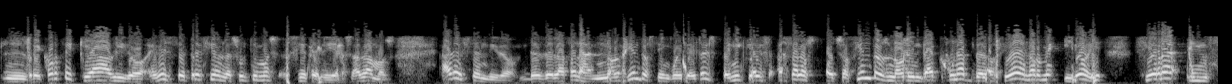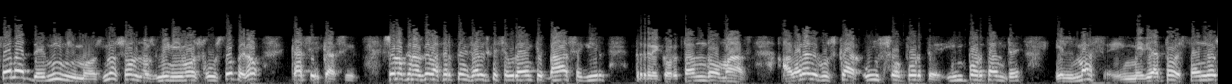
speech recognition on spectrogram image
el recorte que ha habido en este precio en los últimos siete días. Hablamos, ha descendido desde la zona 953 peniques hasta los 890 con una velocidad enorme y hoy cierra en zona de mínimos. No son los mínimos justo, pero casi, casi. Eso lo que nos debe hacer pensar es que seguramente va a seguir recortando más. A la hora de buscar un soporte importante, el más inmediato está en los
